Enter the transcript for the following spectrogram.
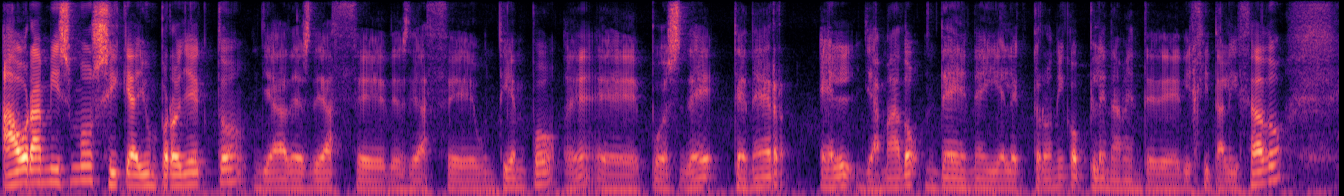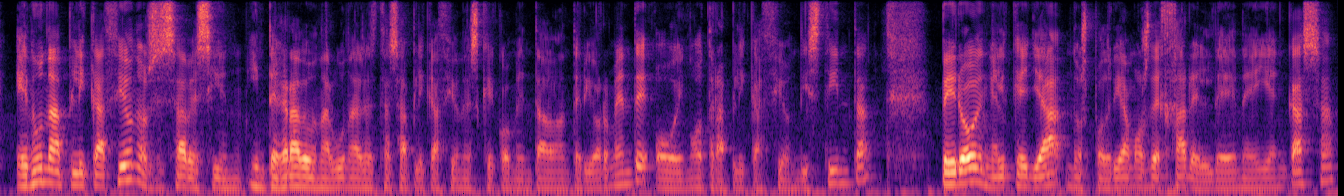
Ahora mismo sí que hay un proyecto, ya desde hace, desde hace un tiempo, pues de tener el llamado DNI electrónico plenamente digitalizado. En una aplicación, no se sabe si integrado en algunas de estas aplicaciones que he comentado anteriormente o en otra aplicación distinta, pero en el que ya nos podríamos dejar el DNI en casa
